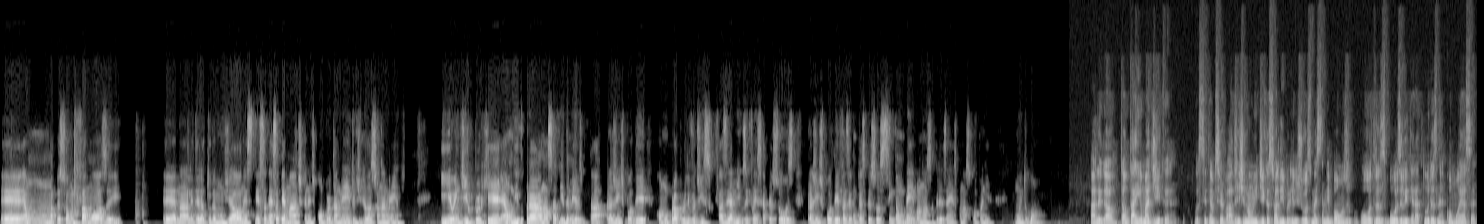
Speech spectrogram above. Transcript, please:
é, é um, uma pessoa muito famosa aí é, na literatura mundial nessa nessa temática né, de comportamento, de relacionamento. E eu indico porque é um livro para a nossa vida mesmo, tá? Para a gente poder, como o próprio livro diz, fazer amigos e influenciar pessoas, para a gente poder fazer com que as pessoas se sintam bem com a nossa presença, com a nossa companhia. Muito bom. Ah, legal. Então tá aí uma dica. Você tem observado, a gente não indica só livro religioso, mas também bons outras boas literaturas, né? Como essa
